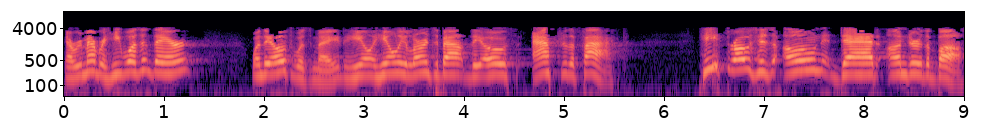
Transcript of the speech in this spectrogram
Now remember, he wasn't there when the oath was made. He he only learns about the oath after the fact. He throws his own dad under the bus.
